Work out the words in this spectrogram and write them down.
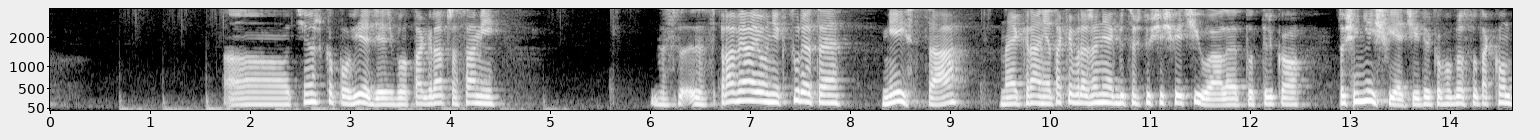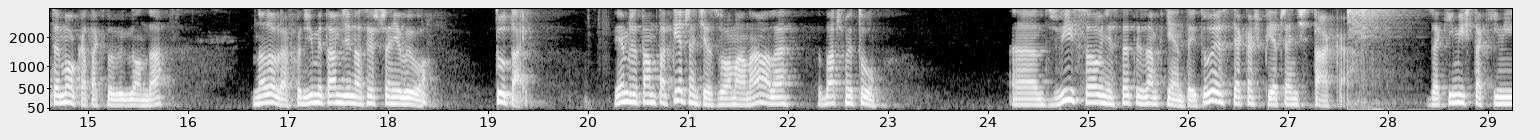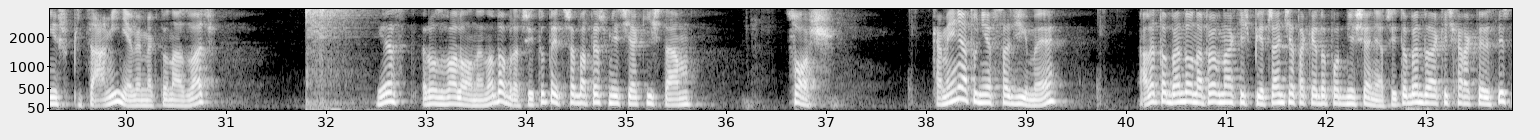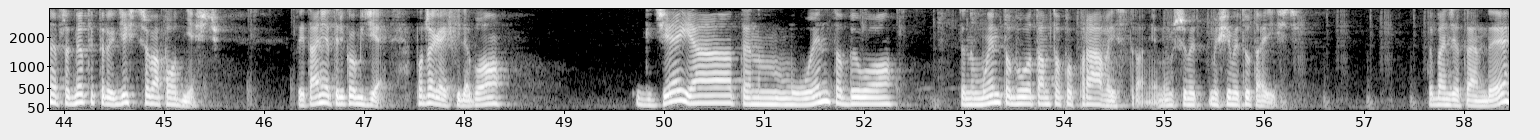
Ciężko powiedzieć, bo ta gra czasami sprawiają niektóre te miejsca na ekranie takie wrażenie, jakby coś tu się świeciło, ale to tylko. To się nie świeci, tylko po prostu tak kątem oka tak to wygląda. No dobra, wchodzimy tam, gdzie nas jeszcze nie było. Tutaj. Wiem, że tam ta pieczęć jest złamana, ale zobaczmy tu. E, drzwi są niestety zamknięte i tu jest jakaś pieczęć taka. Z jakimiś takimi szpicami, nie wiem jak to nazwać. Jest rozwalone. No dobra, czyli tutaj trzeba też mieć jakiś tam coś. Kamienia tu nie wsadzimy, ale to będą na pewno jakieś pieczęcie takie do podniesienia, czyli to będą jakieś charakterystyczne przedmioty, które gdzieś trzeba podnieść. Pytanie tylko gdzie. Poczekaj chwilę, bo gdzie ja ten młyn to było. Ten młyn to było tamto po prawej stronie. My musimy, musimy tutaj iść. To będzie tędy.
